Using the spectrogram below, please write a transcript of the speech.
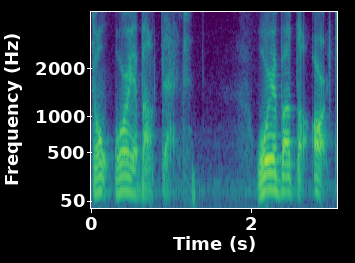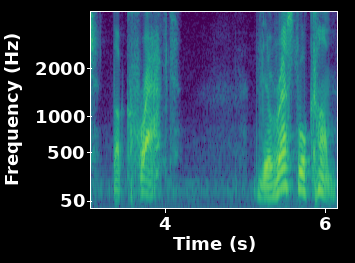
Don't worry about that. Worry about the art, the craft. The rest will come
